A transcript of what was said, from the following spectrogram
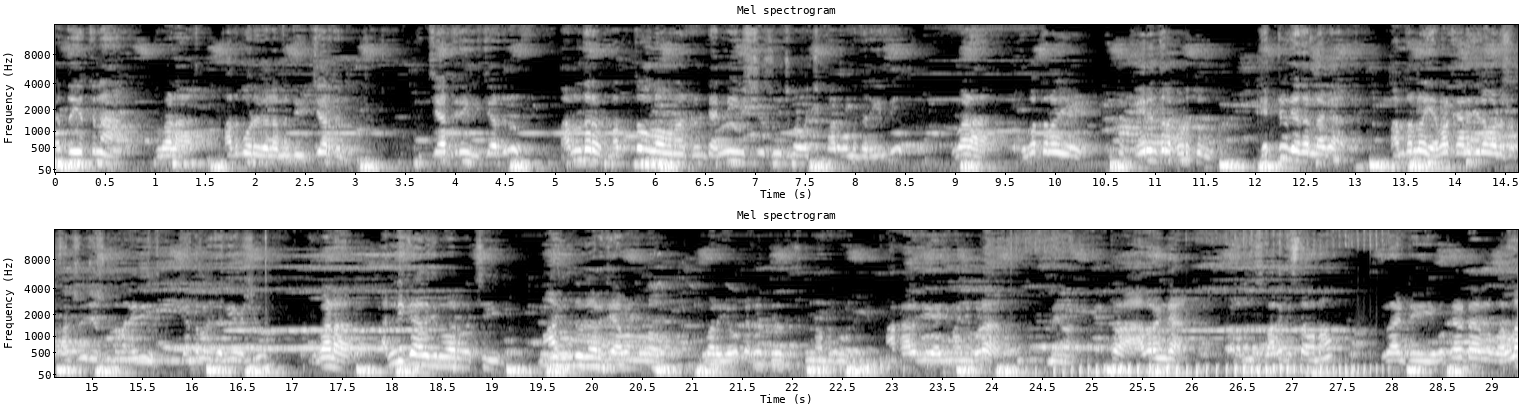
పెద్ద ఎత్తున ఇవాళ పదమూడు వేల మంది విద్యార్థులు విద్యార్థిని విద్యార్థులు అందరూ మొత్తంలో ఉన్నటువంటి అన్ని ఇష్యూస్ నుంచి కూడా వచ్చి పాల్గొనడం జరిగింది. ఇవాళ యువతలో పేరెంతల కొడుతూ గెట్ టుగెదర్ లాగా అందరిలో ఎవరి కాలేజీలో వాళ్ళు ఫంక్షన్ చేసుకుంటాం అనేది జనరల్గా జరిగే విషయం. ఇవాళ అన్ని కాలేజీల వారు వచ్చి మా హిందూ గారి ఆవరణలో ఇవాళ యువకత తెలుసుకున్నందుకు మా కాలేజీ యాజమాన్యం కూడా మేము ఎంతో ఆదరంగా వాళ్ళందరూ స్వాగతిస్తా ఉన్నాం. ఇలాంటి యువకటాల వల్ల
